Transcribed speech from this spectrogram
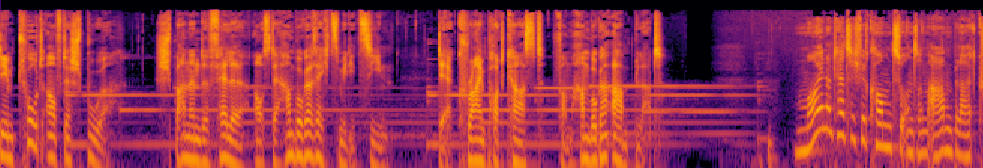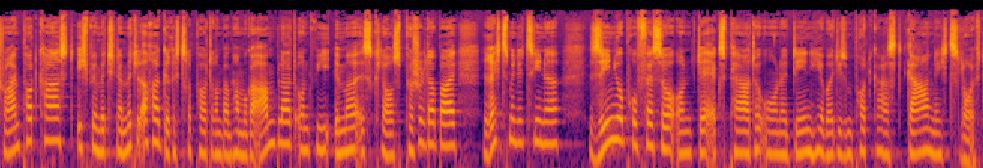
Dem Tod auf der Spur. Spannende Fälle aus der Hamburger Rechtsmedizin. Der Crime Podcast vom Hamburger Abendblatt. Moin und herzlich willkommen zu unserem Abendblatt Crime Podcast. Ich bin Bettina Mittelacher, Gerichtsreporterin beim Hamburger Abendblatt und wie immer ist Klaus Püschel dabei, Rechtsmediziner, Seniorprofessor und der Experte, ohne den hier bei diesem Podcast gar nichts läuft.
